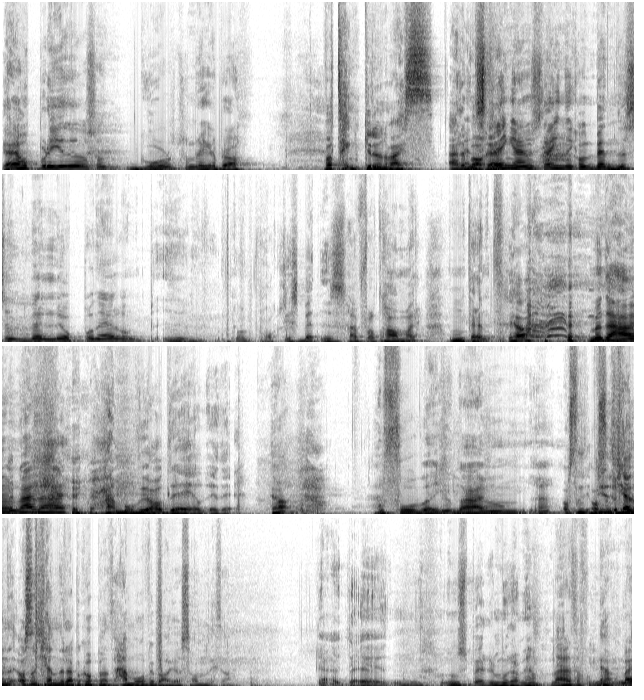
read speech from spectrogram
Jeg hopper i det, og så går det som regel bra. Hva tenker du underveis? Er det En bare streng er en streng. Den kan bendes veldig opp og ned. Øh, kan faktisk bendes her fra Hamar, omtrent. Ja. Men det er, nei, det er, her må vi ha det og det. det. ja. Og få, det er jo ja. Åssen kjenner, kjenner du deg på kroppen at her må vi bare gjøre sånn, liksom? Ja, det, nå spør mora mi om Nei,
